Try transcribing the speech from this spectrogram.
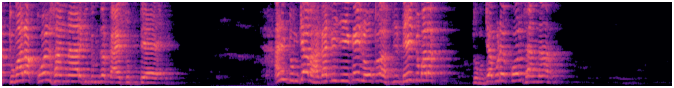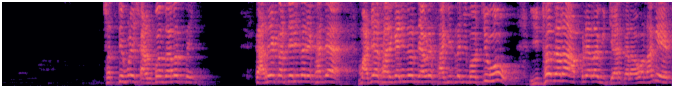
तुम्हाला कोण सांगणार की तुमचं काय चुकते आहे आणि तुमच्या भागातली जी काही लोक असतील तेही तुम्हाला तुमच्यापुढे कोण सांगणार? सत्तेपुढे शानपण झालंच नाही. कार्यकर्त्यांनी जर एखाद्या माझ्यासारख्याने जर त्यावेळेस सांगितलं की बच्चू हो इथं जरा आपल्याला विचार करावा लागेल.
